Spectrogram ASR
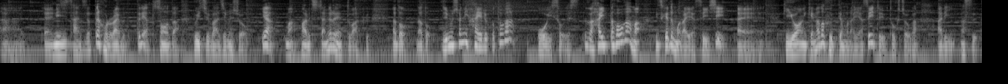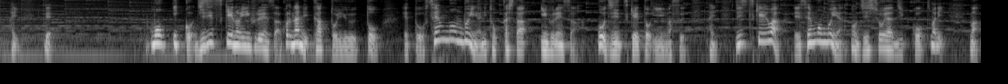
あ2時3時だったり、ホロライブだったり、あとその他 VTuber 事務所や、まあ、マルチチャンネルネットワークなど、など、事務所に入ることが多いそうです。だから入った方が、まあ、見つけてもらいやすいし、えー、企業案件など振ってもらいやすいという特徴があります。はい。で、もう一個、事実系のインフルエンサー。これ何かというと、えっと、専門分野に特化したインフルエンサーを事実系と言います。はい、事実系は、え、専門分野の実証や実行、つまり、まあ、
